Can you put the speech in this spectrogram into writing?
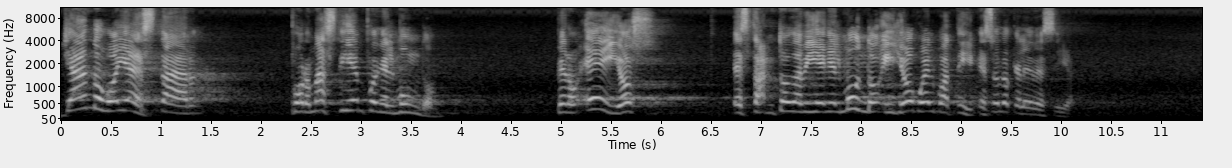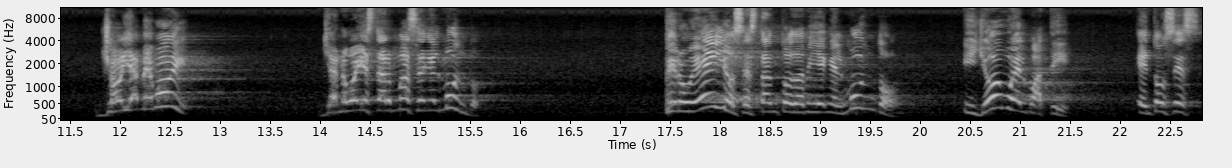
Ya no voy a estar por más tiempo en el mundo, pero ellos están todavía en el mundo y yo vuelvo a ti. Eso es lo que le decía. Yo ya me voy. Ya no voy a estar más en el mundo. Pero ellos están todavía en el mundo y yo vuelvo a ti. Entonces,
